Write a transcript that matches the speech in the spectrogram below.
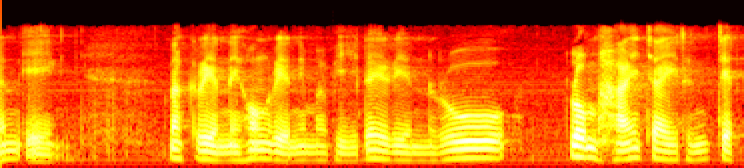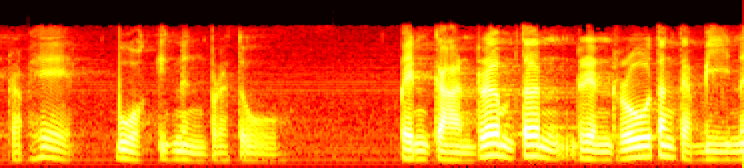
นั่นเอง นักเรียนในห้องเรียนนิมพีได้เรียนรู้ลมหายใจถึงเจ็ดประเภท บวกอีกหนึ่งประตู เป็นการเริ่มต้นเรียนรู้ตั้งแต่ B1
